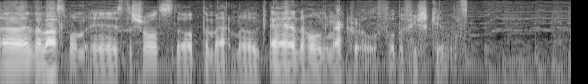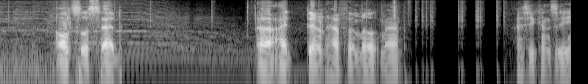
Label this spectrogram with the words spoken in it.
Uh, and the last one is the shortstop, the mad milk, and the holy mackerel for the fish kills. Also said, uh, I don't have the milkman, as you can see,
